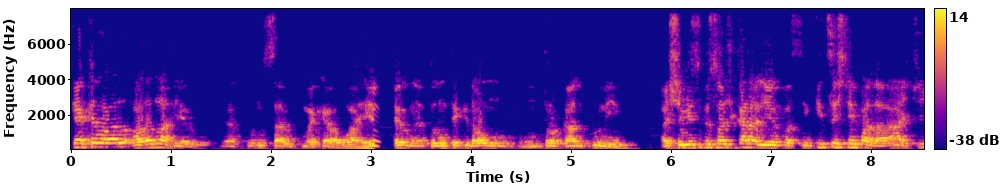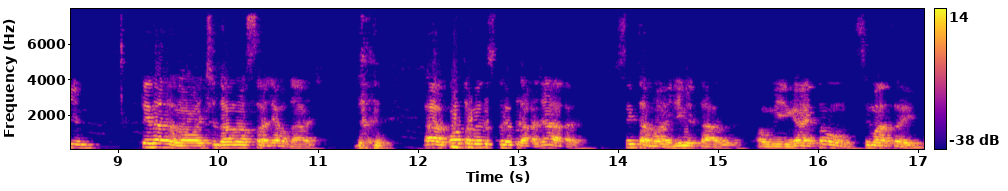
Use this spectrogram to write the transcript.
Que é aquela hora, hora, do arrego, né? Todo mundo sabe como é que é o arrego, né? Todo mundo tem que dar um, um trocado pro. Aí chega esse pessoal de cara limpa, assim, o que, vocês têm pra dar? Ah, a gente não tem nada não, a gente dá a nossa lealdade. ah, qual o tamanho da sua lealdade? Ah, sem tamanho, limitado, ao. Ah, então se mata aí.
